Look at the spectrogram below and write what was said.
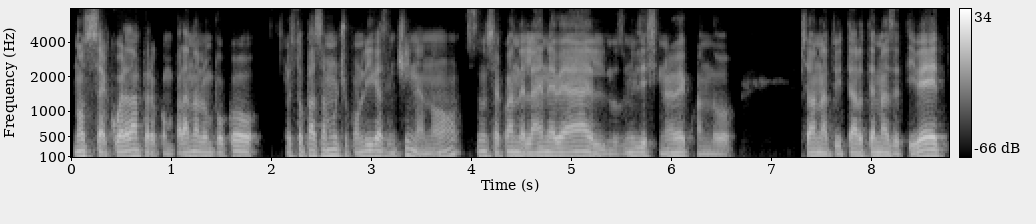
no si se acuerdan, pero comparándolo un poco, esto pasa mucho con ligas en China, ¿no? No se acuerdan de la NBA del 2019 cuando empezaron a tuitar temas de Tibet,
